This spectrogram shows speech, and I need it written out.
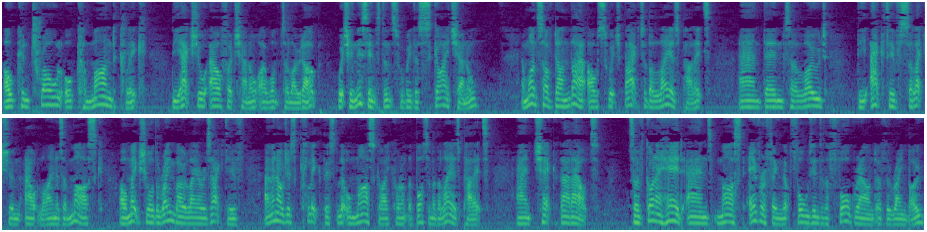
I'll control or command click the actual alpha channel I want to load up, which in this instance will be the sky channel. And once I've done that, I'll switch back to the layers palette and then to load the active selection outline as a mask, I'll make sure the rainbow layer is active and then I'll just click this little mask icon at the bottom of the layers palette and check that out. So I've gone ahead and masked everything that falls into the foreground of the rainbow.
